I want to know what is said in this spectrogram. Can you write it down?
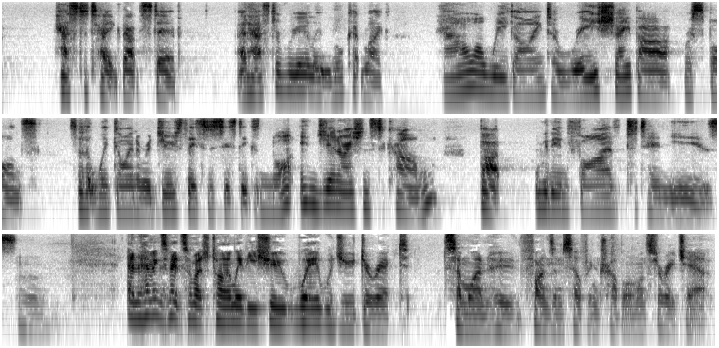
has to take that step and has to really look at like how are we going to reshape our response so that we're going to reduce these statistics not in generations to come but within five to ten years. And having spent so much time with the issue, where would you direct someone who finds himself in trouble and wants to reach out?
